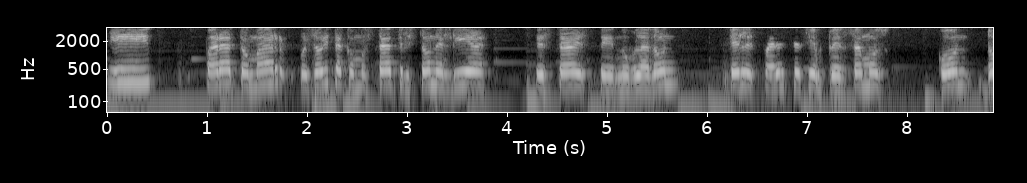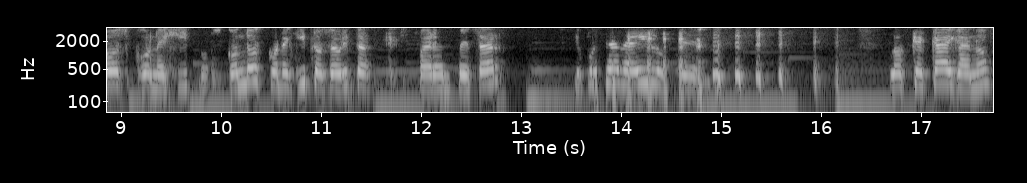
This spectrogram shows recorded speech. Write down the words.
Y para tomar, pues ahorita como está tristón el día, está este nubladón, ¿qué les parece si empezamos con dos conejitos? Con dos conejitos ahorita para empezar y pues ya de ahí los que los que caigan, ¿no?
